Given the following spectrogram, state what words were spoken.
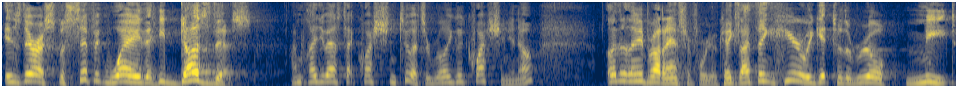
is there a specific way that he does this? I'm glad you asked that question too. It's a really good question, you know? Let, me provide an answer for you, okay? Because I think here we get to the real meat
